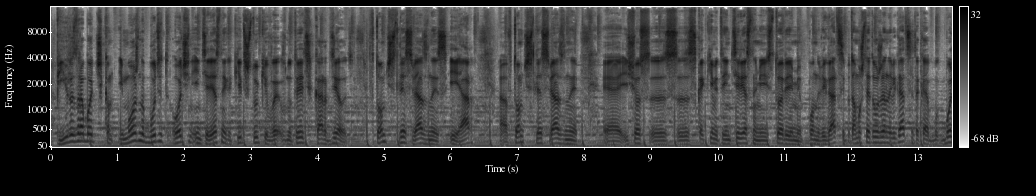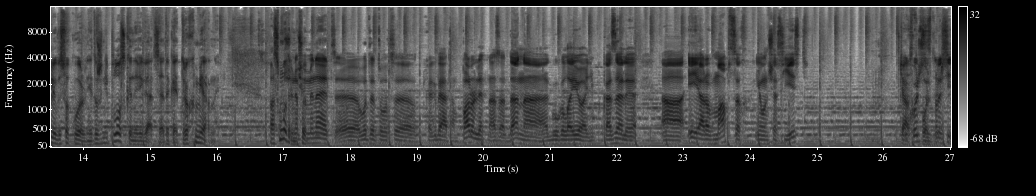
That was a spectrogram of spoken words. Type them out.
API разработчикам, и можно будет очень интересные какие-то штуки внутри этих карт делать. В том числе связанные с AR, а, в том числе связанные э, еще с, с- с какими-то интересными историями по навигации, потому что это уже навигация такая более высокого уровня. Это уже не плоская навигация, а такая трехмерная. Очень Посмотрим, что... напоминает э, вот это вот, э, когда там пару лет назад, да, на Google I.O. они показали а, AR в мапсах, и он сейчас есть. Часто хочется пользуются.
